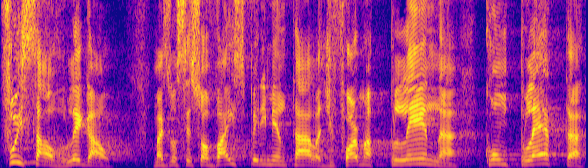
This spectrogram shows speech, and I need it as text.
Fui salvo, legal, mas você só vai experimentá-la de forma plena, completa,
